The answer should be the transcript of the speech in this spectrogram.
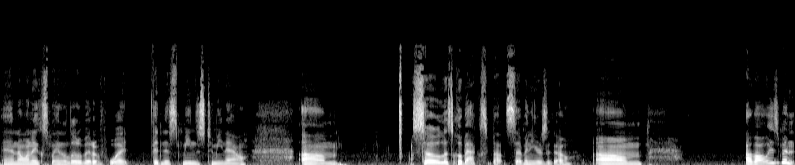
and I want to explain a little bit of what fitness means to me now. Um, so let's go back about seven years ago. Um, I've always been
